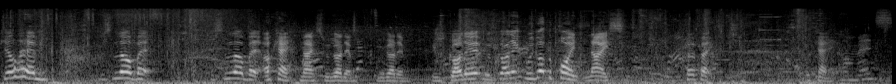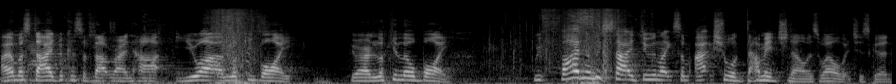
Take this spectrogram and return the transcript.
Kill him! Just a little bit. Just a little bit. Okay, nice. We got him. We got him. We've got it. We've got it. We got the point. Nice. Perfect. Okay. I almost died because of that, Reinhardt. You are a lucky boy. You are a lucky little boy. We finally started doing like some actual damage now as well, which is good.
